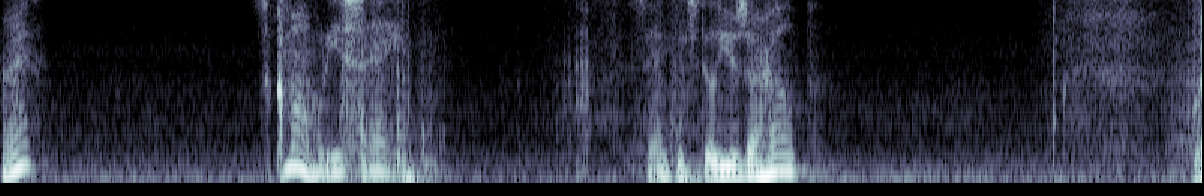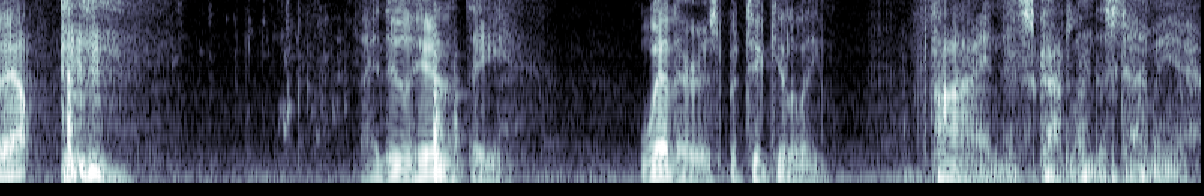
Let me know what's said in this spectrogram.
Right? So come on, what do you say? Sam could still use our help. Well, I do hear that the weather is particularly fine in Scotland this time of year.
